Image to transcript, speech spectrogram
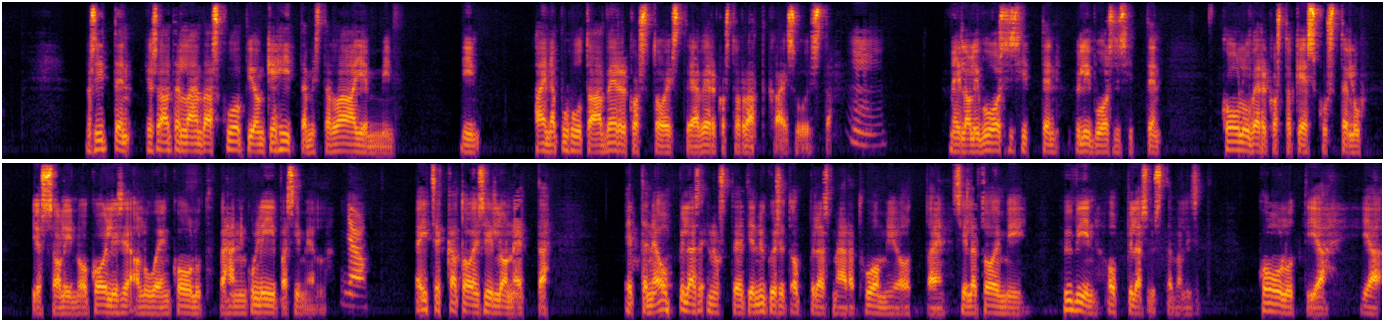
No sitten, jos ajatellaan taas Kuopion kehittämistä laajemmin, niin aina puhutaan verkostoista ja verkostoratkaisuista. Mm. Meillä oli vuosi sitten, yli vuosi sitten, kouluverkostokeskustelu, jossa oli nuo koillisen alueen koulut vähän niin kuin liipasimella. Joo. Ja itse katoin silloin, että, että ne oppilasennusteet ja nykyiset oppilasmäärät huomioon ottaen, siellä toimii hyvin oppilasystävälliset koulut ja, ja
